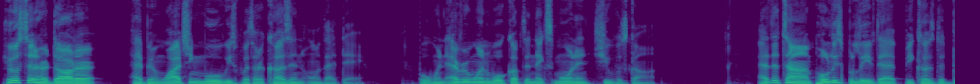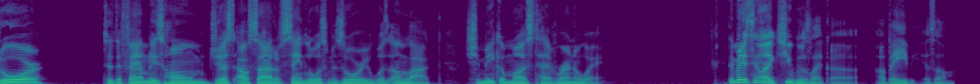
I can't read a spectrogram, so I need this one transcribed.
Hill said her daughter had been watching movies with her cousin on that day, but when everyone woke up the next morning, she was gone. At the time, police believed that because the door to the family's home just outside of St. Louis, Missouri was unlocked, Shamika must have run away. They made it seem like she was like a, a baby or something.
